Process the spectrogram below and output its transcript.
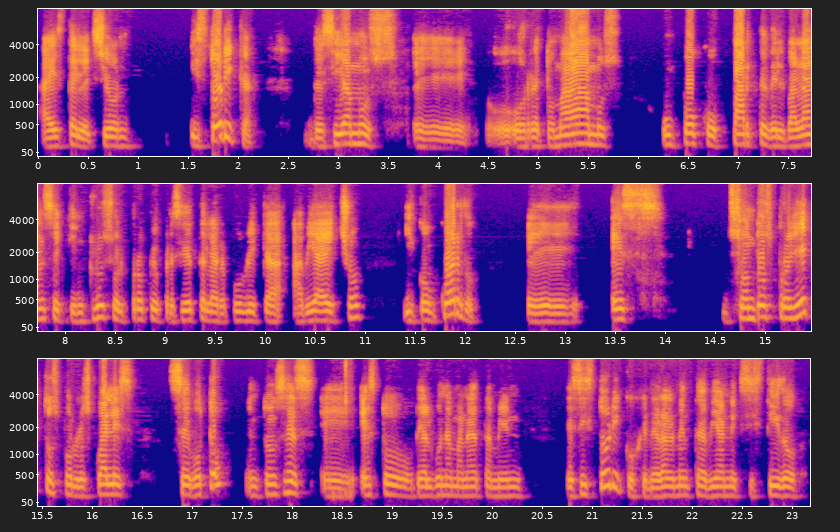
a esta elección histórica. Decíamos eh, o, retomábamos un poco parte del balance que incluso el propio presidente de la República había hecho y concuerdo. Eh, es, son dos proyectos por los cuales se votó. Entonces, eh, esto de alguna manera también es histórico. Generalmente habían existido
